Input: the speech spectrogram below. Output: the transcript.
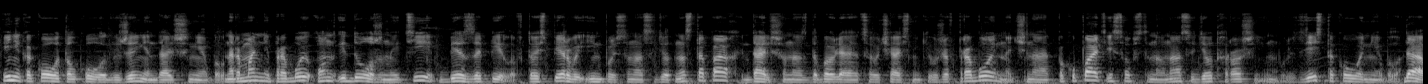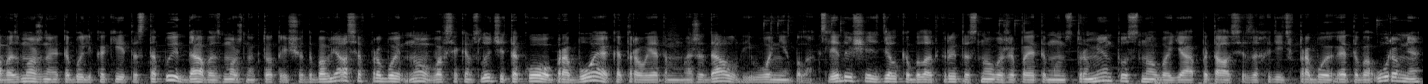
и никакого толкового движения дальше не было. Нормальный пробой он и должен идти без запилов, то есть первый импульс у нас идет на стопах, дальше у нас добавляются участники уже в пробой, начинают покупать и собственно у нас идет хороший импульс. Здесь такого не было. Да, возможно это были какие-то стопы, да, возможно, кто-то еще добавлялся в пробой, но во всяком случае такого пробоя, которого я там ожидал, его не было. Следующая сделка была открыта снова же по этому инструменту, снова я пытался заходить в пробой этого уровня,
